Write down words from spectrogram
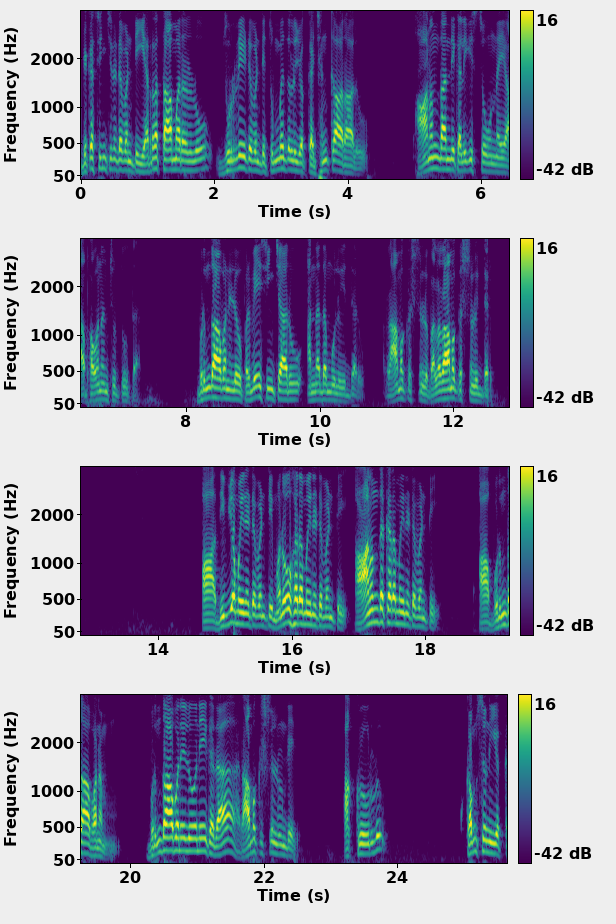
వికసించినటువంటి ఎర్ర తామరలలో జుర్రేటువంటి తుమ్మెదల యొక్క ఝంకారాలు ఆనందాన్ని కలిగిస్తూ ఉన్నాయి ఆ భవనం చుట్టూత. బృందావనిలో ప్రవేశించారు అన్నదమ్ములు ఇద్దరు రామకృష్ణులు బలరామకృష్ణులు ఇద్దరు. ఆ దివ్యమైనటువంటి మనోహరమైనటువంటి ఆనందకరమైనటువంటి ఆ బృందావనం. బృందావనిలోనే కదా రామకృష్ణులు ఉండేది. అక్రూరుడు కంసుని యొక్క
